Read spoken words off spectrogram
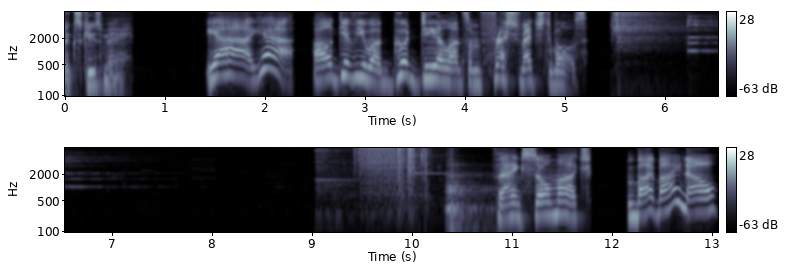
Excuse me. Yeah, yeah. I'll give you a good deal on some fresh vegetables. Thanks so much. Bye-bye now.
